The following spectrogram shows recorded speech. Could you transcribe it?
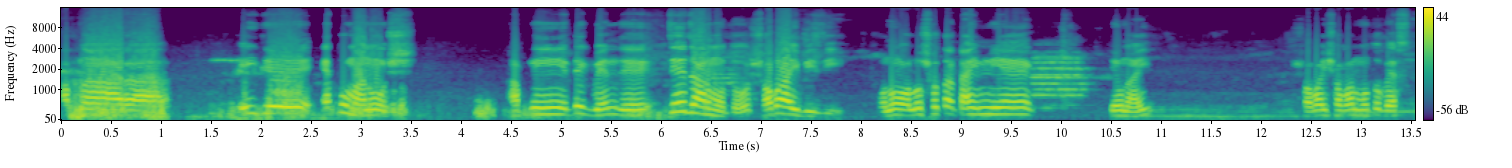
আপনার এই যে এত মানুষ আপনি দেখবেন যে যে যার মতো সবাই বিজি কোনো অলসতা টাইম নিয়ে কেউ নাই। সবাই সবার মতো ব্যস্ত।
